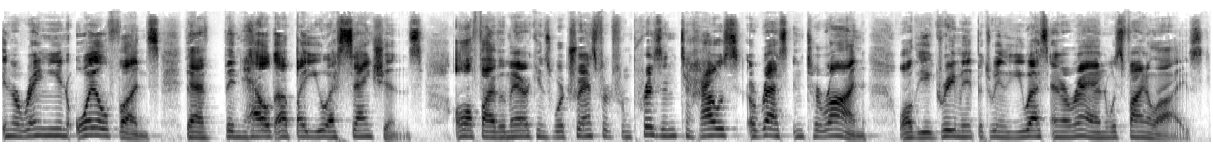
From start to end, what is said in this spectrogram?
in Iranian oil funds that have been held up by U.S. sanctions. All five Americans were transferred from prison to house arrest in Tehran, while the agreement between the U.S. and Iran was finalized.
